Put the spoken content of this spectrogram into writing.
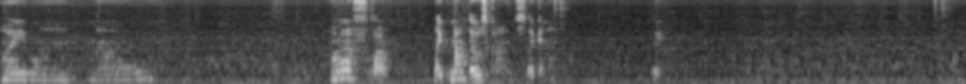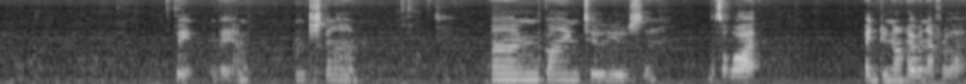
I want no I want a flower. Like, not those kinds. Like, in Wait, okay, I'm, I'm just gonna. I'm going to use. That's a lot. I do not have enough for that.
